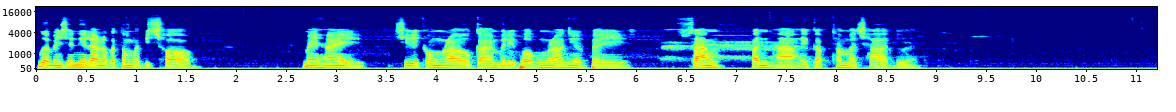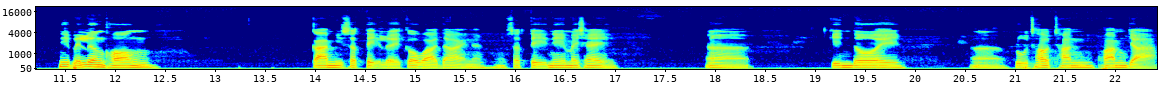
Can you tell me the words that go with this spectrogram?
เมื่อเป็นเช่นนี้แล้วเราก็ต้องรับผิดชอบ ไม่ให้ชีวิตของเราการบริโภคของเราเนี่ยไปสร้างปัญหาให้กับธรรมชาติด้วย นี่เป็นเรื่องของการมีสติเลยก็ว่าได้นะ สตินี่ไม่ใช่กินโดยรู้เท่าทันความอยาก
